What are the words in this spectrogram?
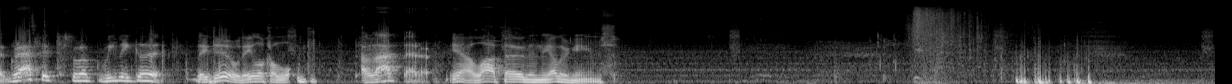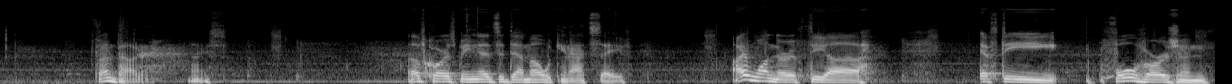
The graphics look really good. They do. They look a, lo- A lot better. yeah, a lot better than the other games. Gunpowder. Nice. Of course, being that it's a demo, we cannot save. I wonder if the uh, if the full version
